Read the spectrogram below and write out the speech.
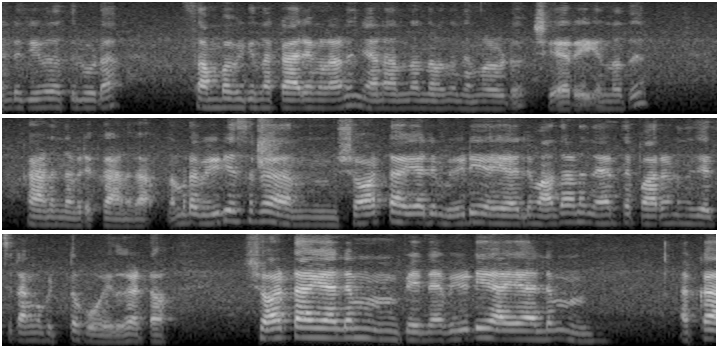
എന്റെ ജീവിതത്തിലൂടെ സംഭവിക്കുന്ന കാര്യങ്ങളാണ് ഞാൻ അന്നെന്ന് നിങ്ങളോട് ഷെയർ ചെയ്യുന്നത്. കാണുന്നവർ കാണുക. നമ്മുടെ വീഡിയോസൊക്കെ ഷോർട്ടായാലും വീഡിയോ ആയാലും അതാണ് നേരത്തെ പറയണമെന്ന് വിചാരിച്ചിട്ട് അങ്ങ് വിട്ടുപോയത് കേട്ടോ. ഷോർട്ടായാലും പിന്നെ വീഡിയോ ആയാലും ഒക്കെ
